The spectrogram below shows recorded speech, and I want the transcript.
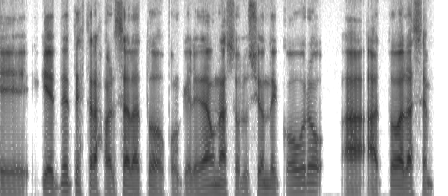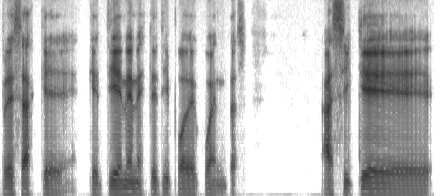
eh, GetNet es transversal a todo, porque le da una solución de cobro a, todas las empresas que, tienen este tipo de cuentas. Así que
